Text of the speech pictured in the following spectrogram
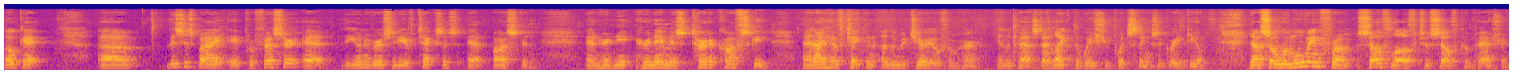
Okay. Um, this is by a professor at the University of Texas at Austin, and her, na- her name is Tartakovsky. And I have taken other material from her in the past. I like the way she puts things a great deal. Now, so we're moving from self love to self compassion.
